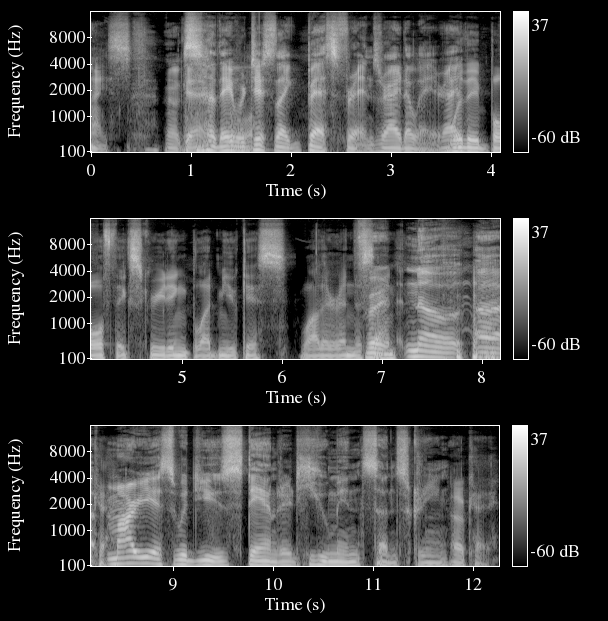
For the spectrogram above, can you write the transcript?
Nice. Okay. so they were just like best friends right away, right? Were they both excreting blood mucus while they're in the For- sun? no, uh, Okay. Marius would use standard human sunscreen. Okay.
